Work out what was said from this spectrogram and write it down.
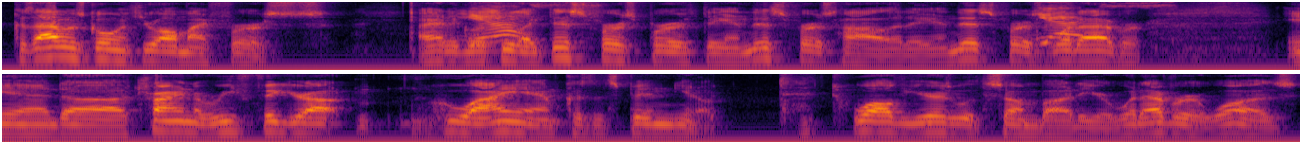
because I was going through all my firsts. I had to go yes. through like this first birthday and this first holiday and this first yes. whatever, and uh, trying to refigure out who I am because it's been you know 12 years with somebody or whatever it was.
